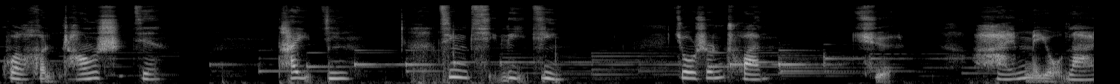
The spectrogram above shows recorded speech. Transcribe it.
过了很长时间，她已经精疲力尽，救生船却还没有来。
